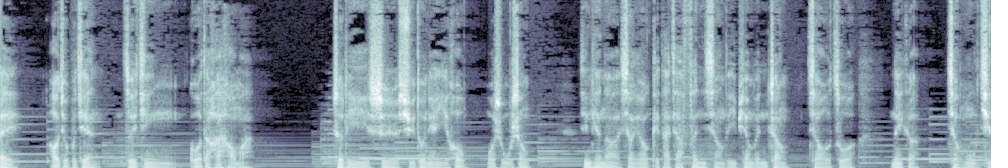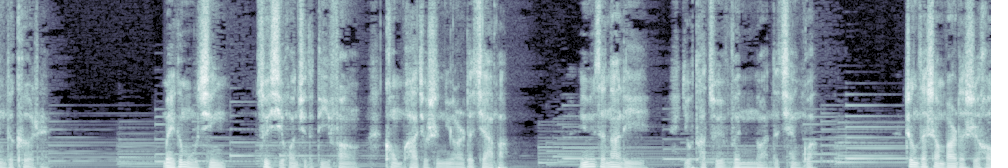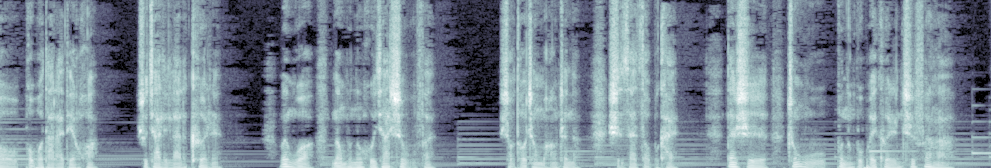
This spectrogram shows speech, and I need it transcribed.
嘿，好久不见，最近过得还好吗？这里是许多年以后，我是无声。今天呢，想要给大家分享的一篇文章叫做《那个叫母亲的客人》。每个母亲最喜欢去的地方，恐怕就是女儿的家吧，因为在那里有她最温暖的牵挂。正在上班的时候，婆婆打来电话，说家里来了客人。问我能不能回家吃午饭，手头正忙着呢，实在走不开。但是中午不能不陪客人吃饭啊，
